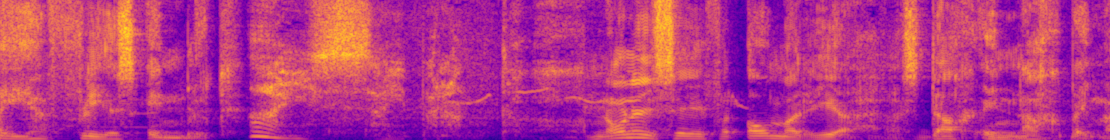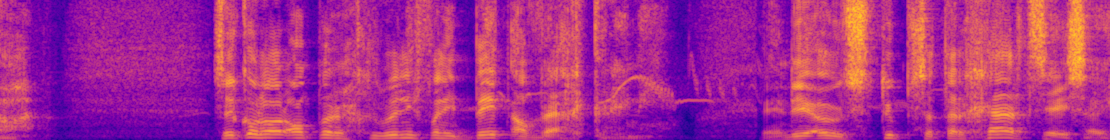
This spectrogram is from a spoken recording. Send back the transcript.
eie vlees en bloed. Ai, Sybrand. tog. Nonnie sê vir al Maria was dag en nag by ma. Sy kon haar amper gewoon nie van die bed af wegkry nie. En die ou stoepsitter Gert sê sy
